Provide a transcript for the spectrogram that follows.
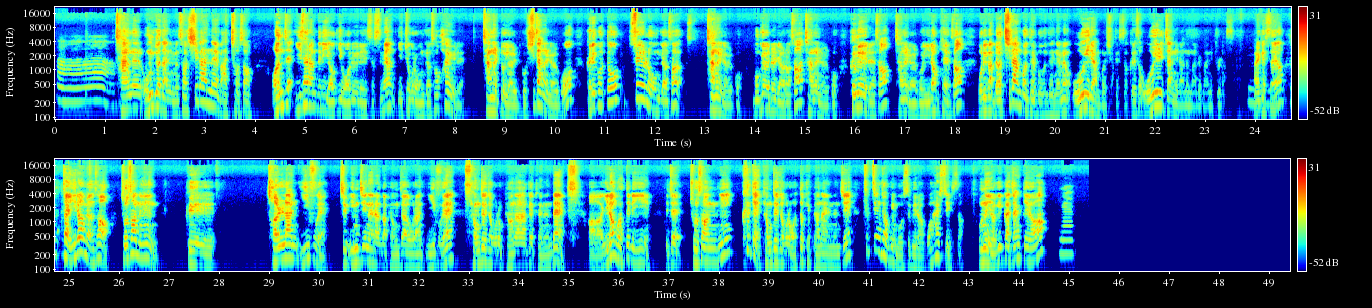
아. 장을 옮겨 다니면서 시간에 맞춰서 언제 이 사람들이 여기 월요일에 있었으면 이쪽으로 옮겨서 화요일에 장을 또 열고 시장을 열고 그리고 또 수요일로 옮겨서 장을 열고 목요일을 열어서 장을 열고 금요일에서 장을 열고 이렇게 해서 우리가 며칠에 한 번 대부분 되냐면 5일에 한 번씩 됐어. 그래서 5일장이라는 말을 많이 불렀어. 음. 알겠어요? 자 이러면서 조선은 그 전란 이후에 즉 임진왜란과 병자호란 이후에 경제적으로 변화하게 되는데 어, 이런 것들이 이제 조선이 크게 경제적으로 어떻게 변화했는지 특징적인 모습이라고 할 수 있어. 오늘 여기까지 할게요. 네.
